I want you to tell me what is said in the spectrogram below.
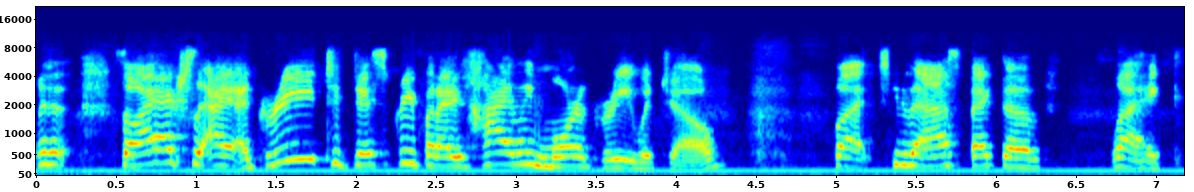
So I actually I agree to disagree, but I highly more agree with Joe. But to the aspect of like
